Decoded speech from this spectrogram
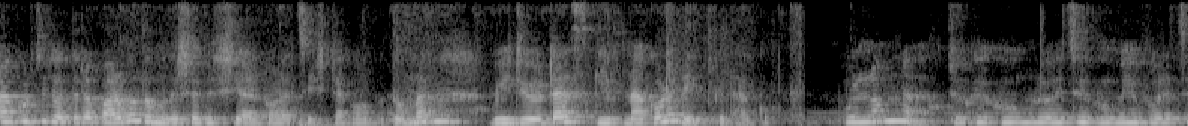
না করছি যতটা পারব তোমাদের সাথে শেয়ার করার চেষ্টা করব। তোমরা ভিডিওটা স্কিপ না করে দেখতে থাকো। বললাম না চোখে ঘুম রয়েছে ঘুমিয়ে পড়েছে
